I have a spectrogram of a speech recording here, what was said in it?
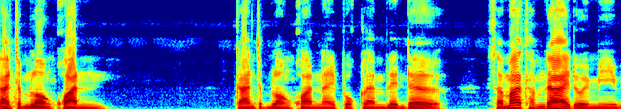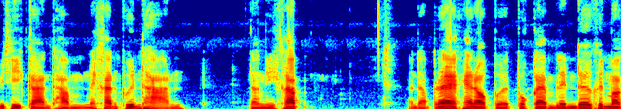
การจำลองควัน การจำลองควันในโปรแกรม Blender สามารถทำได้โดยมีวิธีการทำในขั้นพื้นฐาน ดังนี้ครับ อันดับแรกให้เราเปิดโปรแกรม Blender ขึ้นมา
